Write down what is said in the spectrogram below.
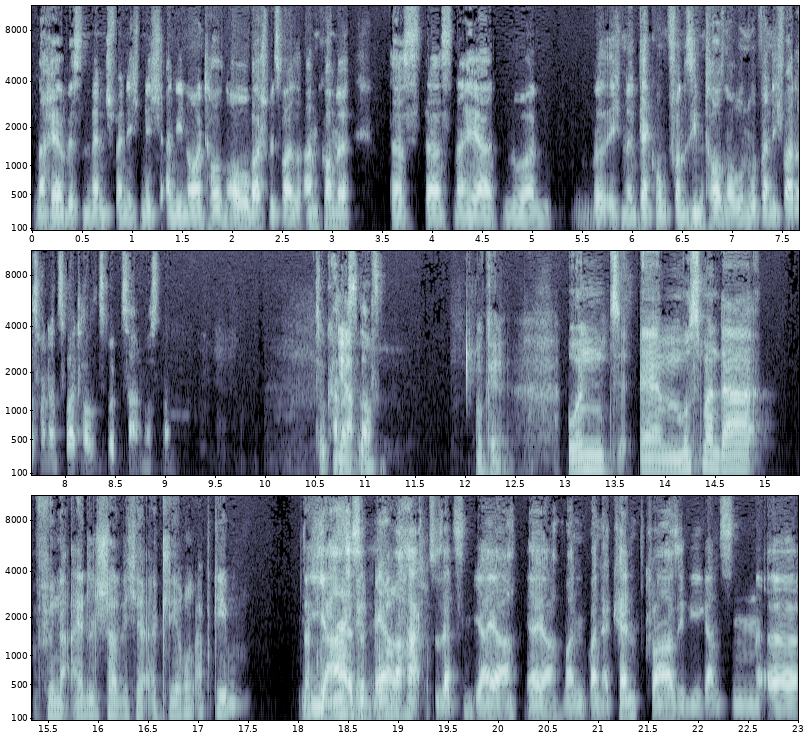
nachher wissen, Mensch, wenn ich nicht an die 9000 Euro beispielsweise rankomme, dass das nachher nur ich, eine Deckung von 7000 Euro notwendig war, dass man dann 2000 zurückzahlen muss. Ne? So kann ja. das laufen. Okay. Und ähm, muss man da für eine eidelsstaatliche Erklärung abgeben? Ja, es sind mehrere Haken zu setzen. Ja, ja, ja, ja. Man, man erkennt quasi die ganzen äh,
